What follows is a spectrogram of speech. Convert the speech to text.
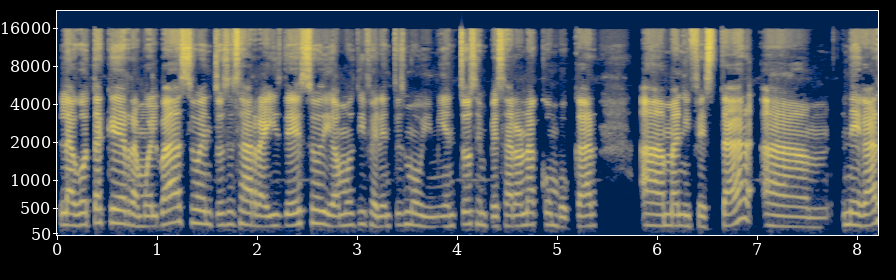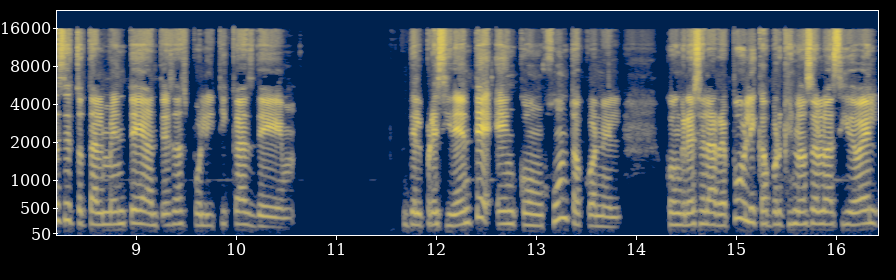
la gota que derramó el vaso. Entonces, a raíz de eso, digamos, diferentes movimientos empezaron a convocar a manifestar, a negarse totalmente ante esas políticas de, del presidente en conjunto con el Congreso de la República, porque no solo ha sido él.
